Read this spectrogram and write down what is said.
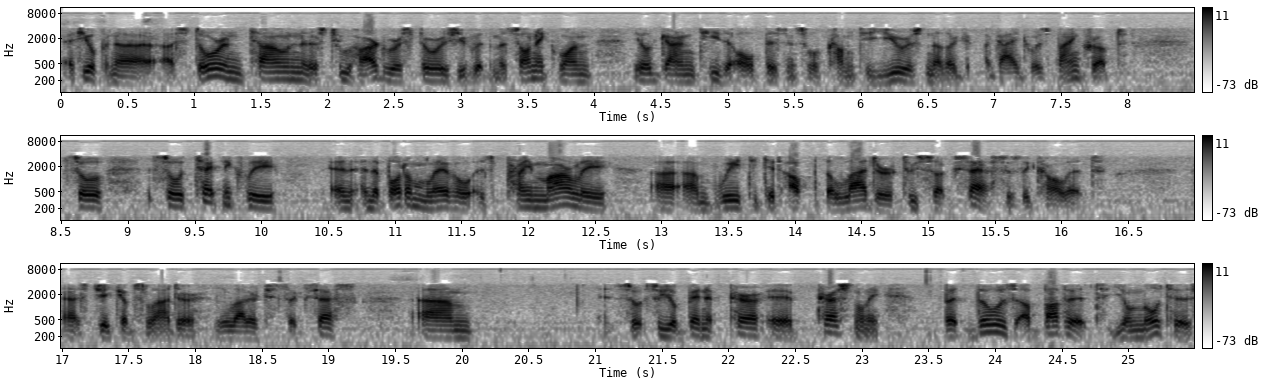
If you open a, a store in town, there's two hardware stores. You've got the Masonic one. They'll guarantee that all business will come to you, as another guy goes bankrupt. So, so technically, and, and the bottom level is primarily uh, a way to get up the ladder to success, as they call it. That's Jacob's ladder, the ladder to success. Um, so, so you'll benefit per, uh, personally. But those above it, you'll notice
